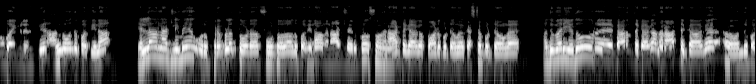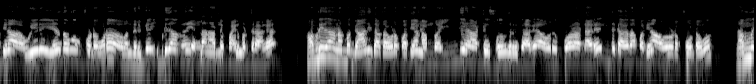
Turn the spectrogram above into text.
ரூபாய்கள் இருக்கு. அங்கே வந்து பார்த்தீங்கன்னா எல்லா நாட்டிலையுமே ஒரு பிரபலத்தோட ஃபோட்டோ தான் வந்து பார்த்தீங்கன்னா அந்த நாட்டில் இருக்கும். ஸோ அந்த நாட்டுக்காக பாடுபட்டவங்க கஷ்டப்பட்டவங்க அது மாதிரி ஏதோ ஒரு காரணத்துக்காக அந்த நாட்டுக்காக வந்து பார்த்தீங்கன்னா உயிரை எழுந்தவங்க ஃபோட்டோ கூட வந்திருக்கு. இப்படிதான் வந்து எல்லா நாட்டிலையும் பயன்படுத்துகிறாங்க அப்படிதான் நம்ம காந்தி தாத்தாவோட பார்த்தீங்கன்னா நம்ம இந்திய நாட்டு சுதந்திரத்துக்காக அவர் போராடினாரு. இதுக்காக தான் பார்த்தீங்கன்னா அவரோட போட்டோவும் நம்ம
